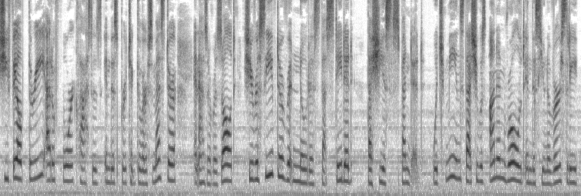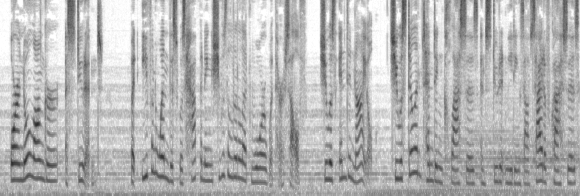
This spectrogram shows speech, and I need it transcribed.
She failed three out of four classes in this particular semester, and as a result, she received a written notice that stated that she is suspended, which means that she was unenrolled in this university or no longer a student. But even when this was happening, she was a little at war with herself. She was in denial. She was still attending classes and student meetings outside of classes.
